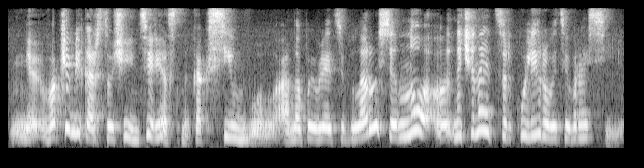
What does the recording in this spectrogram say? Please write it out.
вообще, мне кажется, очень интересно, как символ. Она появляется в Беларуси, но э, начинает циркулировать и в России.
